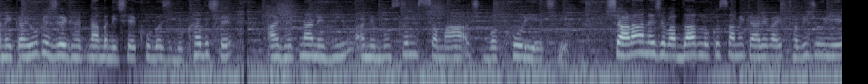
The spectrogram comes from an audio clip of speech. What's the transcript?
અને કહ્યું કે જે ઘટના બની છે એ ખૂબ જ દુઃખદ છે. આ ઘટનાને હું અને મુસ્લિમ સમાજ વખોડીએ છીએ. શાળા અને જવાબદાર લોકો સામે કાર્યવાહી થવી જોઈએ.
